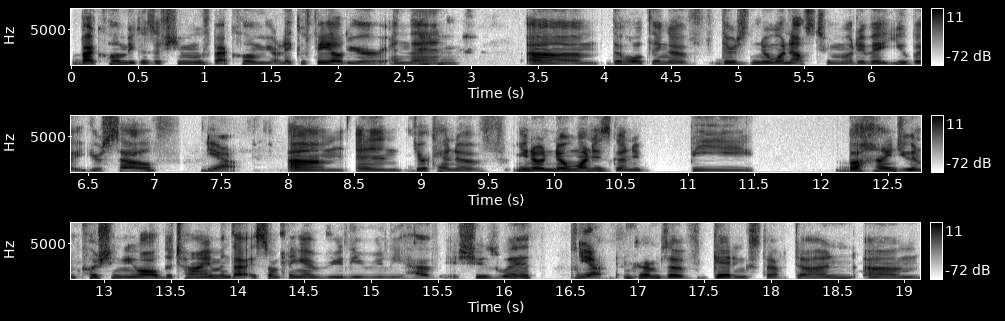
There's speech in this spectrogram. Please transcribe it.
back home because if you move back home you're like a failure and then mm-hmm. um the whole thing of there's no one else to motivate you but yourself. Yeah. Um and you're kind of you know no one is going to be behind you and pushing you all the time and that is something i really really have issues with yeah. in terms of getting stuff done um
